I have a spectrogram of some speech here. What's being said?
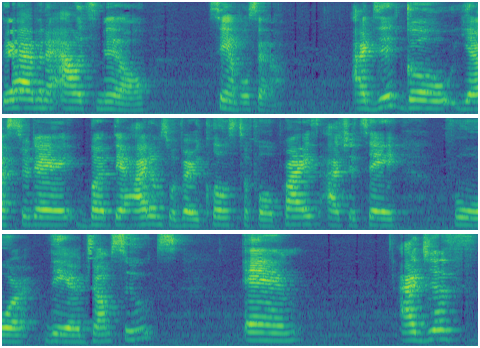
they're having an Alex Mill sample sale. I did go yesterday, but their items were very close to full price, I should say, for their jumpsuits. And I just,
